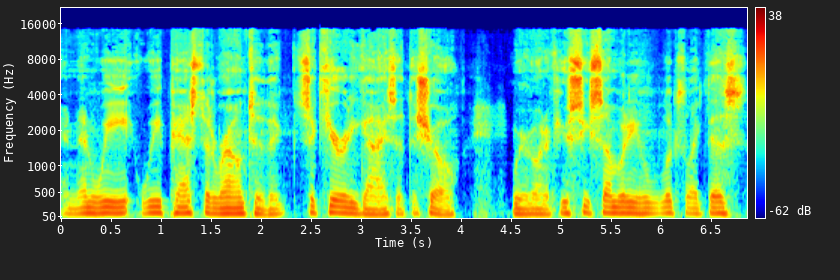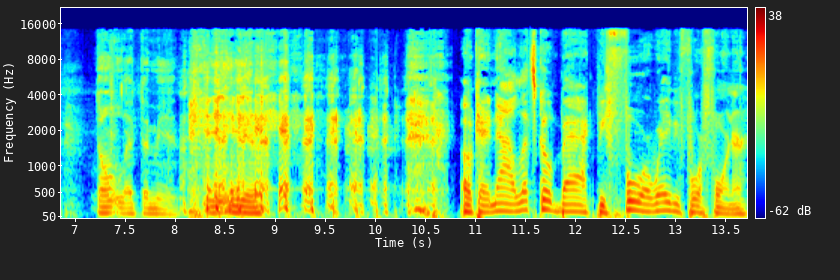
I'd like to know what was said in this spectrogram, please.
and then we we passed it around to the security guys at the show. We were going, if you see somebody who looks like this, don't let them in. You know? Okay, now let's go back before, way before Foreigner,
